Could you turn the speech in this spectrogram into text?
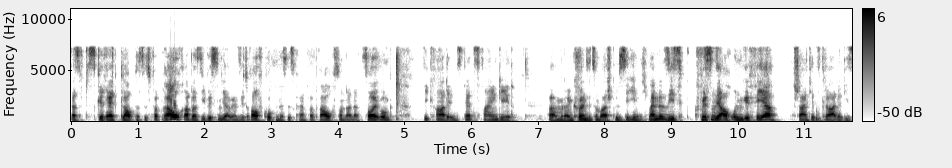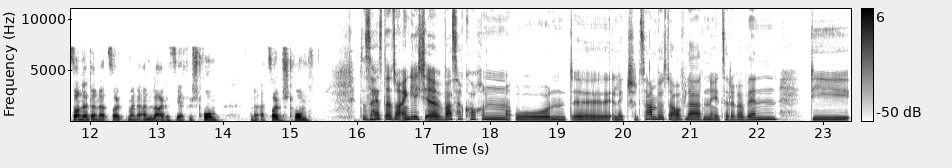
also das Gerät glaubt, das ist Verbrauch, aber Sie wissen ja, wenn Sie drauf gucken, das ist kein Verbrauch, sondern Erzeugung, die gerade ins Netz reingeht. Ähm, dann können Sie zum Beispiel sehen, ich meine, Sie wissen ja auch ungefähr, scheint jetzt gerade die Sonne, dann erzeugt meine Anlage sehr viel Strom oder erzeugt Strom. Das heißt also eigentlich äh, Wasser kochen und äh, elektrische Zahnbürste aufladen etc., wenn die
